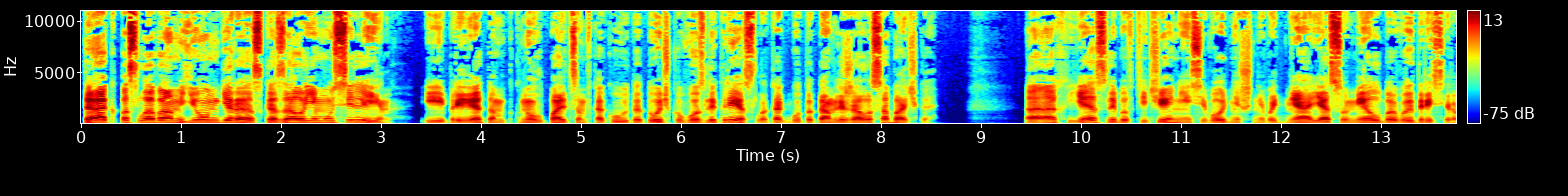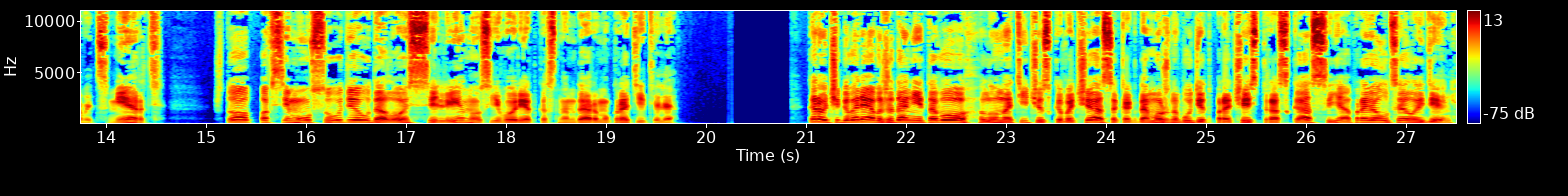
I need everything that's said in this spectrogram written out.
Так, по словам Юнгера, сказал ему Селин, и при этом ткнул пальцем в какую-то точку возле кресла, как будто там лежала собачка. Ах, если бы в течение сегодняшнего дня я сумел бы выдрессировать смерть, что, по всему судя, удалось Селину с его редкостным даром укротителя. Короче говоря, в ожидании того лунатического часа, когда можно будет прочесть рассказ, я провел целый день,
